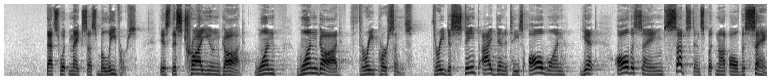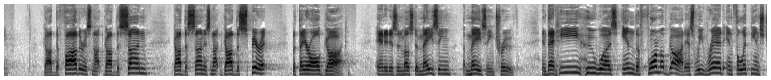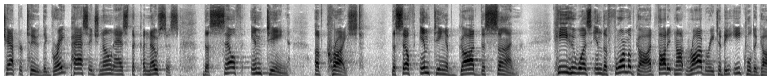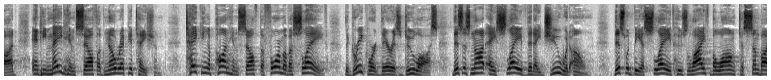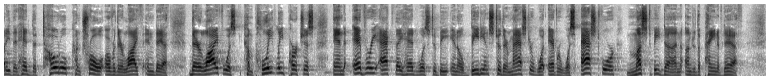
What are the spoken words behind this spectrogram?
That's what makes us believers. Is this triune God, one, one God, three persons, three distinct identities, all one, yet all the same substance, but not all the same. God the Father is not God the Son. God the Son is not God the Spirit, but they are all God. And it is a most amazing, amazing truth. And that he who was in the form of God, as we read in Philippians chapter 2, the great passage known as the kenosis, the self emptying of Christ, the self emptying of God the Son he who was in the form of God thought it not robbery to be equal to God, and he made himself of no reputation, taking upon himself the form of a slave. The Greek word there is doulos. This is not a slave that a Jew would own. This would be a slave whose life belonged to somebody that had the total control over their life and death. Their life was completely purchased, and every act they had was to be in obedience to their master. Whatever was asked for must be done under the pain of death.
